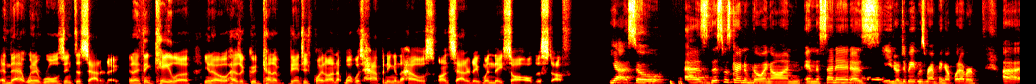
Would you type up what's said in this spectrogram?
And that when it rolls into Saturday. And I think Kayla, you know, has a good kind of vantage point on what was happening in the House on Saturday when they saw all this stuff. Yeah. So as this was kind of going on in the Senate, as you know, debate was ramping up, whatever, uh,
